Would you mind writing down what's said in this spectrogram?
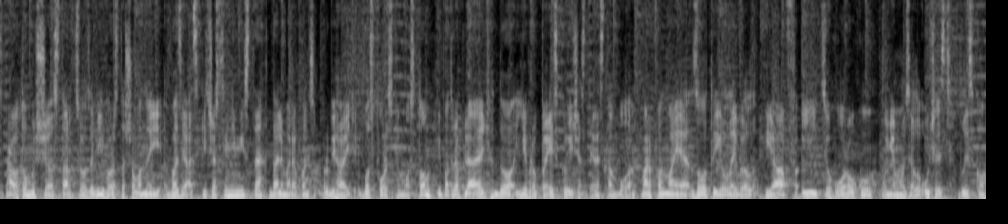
Справа в тому, що старт цього забігу розташований в азіатській частині міста. Далі марафонці пробігають Босфорським мостом і потрапляють до європейської частини Стамбула. Марафон має золотий лейбл ІАФ і цього року у ньому взяло участь близько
